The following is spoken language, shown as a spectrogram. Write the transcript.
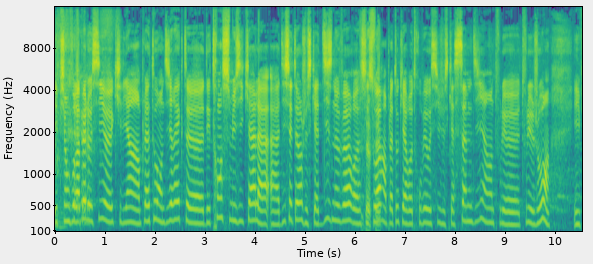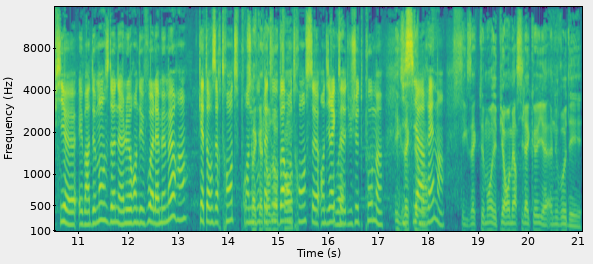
Et puis on vous rappelle aussi euh, qu'il y a un plateau en direct euh, des trans musicales à, à 17h jusqu'à 19h euh, ce soir, fait. un plateau qui a retrouvé aussi jusqu'à samedi hein, tous, les, tous les jours. Et puis euh, eh ben, demain on se donne le rendez-vous à la même heure, hein, 14h30 pour On un nouveau plateau au bar en 14h30. trans euh, en direct Ouais. euh, du jeu de paume ici à Rennes. Exactement. Et puis on remercie l'accueil à nouveau des,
